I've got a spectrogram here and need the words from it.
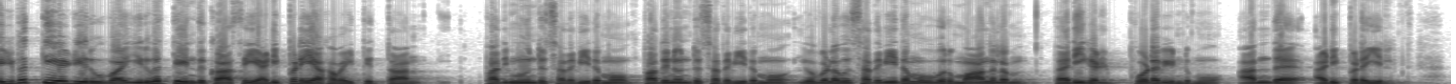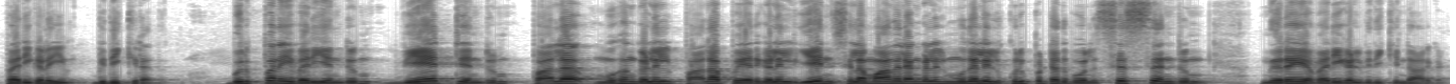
எழுபத்தி ஏழு ரூபாய் இருபத்தைந்து காசை அடிப்படையாக வைத்துத்தான் பதிமூன்று சதவீதமோ பதினொன்று சதவீதமோ எவ்வளவு சதவீதம் ஒவ்வொரு மாநிலம் வரிகள் போட வேண்டுமோ அந்த அடிப்படையில் வரிகளை விதிக்கிறது. விற்பனை வரி என்றும் வேட் என்றும் பல முகங்களில் பல பெயர்களில் ஏன் சில மாநிலங்களில் முதலில் குறிப்பிட்டது போல் செஸ் என்றும் நிறைய வரிகள் விதிக்கின்றார்கள்.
